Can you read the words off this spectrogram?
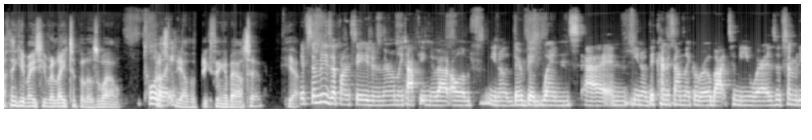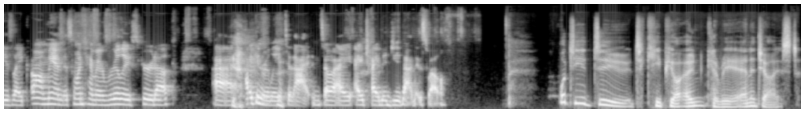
I think it makes you relatable as well. Totally. That's the other big thing about it. Yeah. If somebody's up on stage and they're only talking about all of you know their big wins, uh, and you know they kind of sound like a robot to me, whereas if somebody's like, "Oh man, this one time I really screwed up," uh, yeah. I can relate to that, and so I, I try to do that as well. What do you do to keep your own career energized?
